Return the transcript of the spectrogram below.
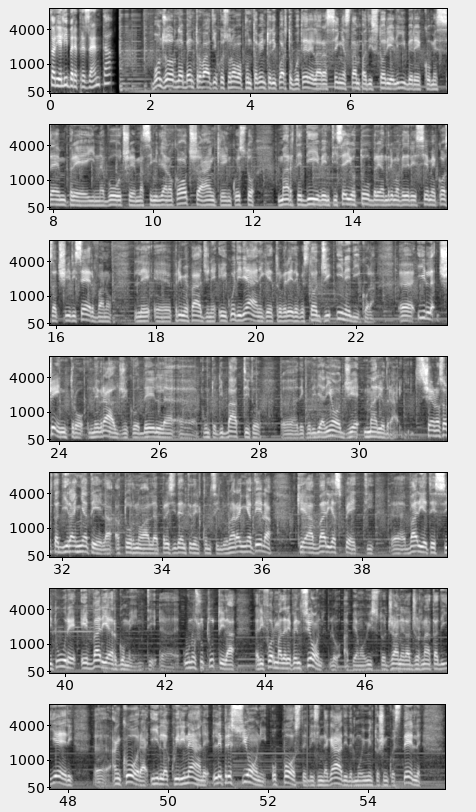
Storie Libere presenta Buongiorno e ben trovati a questo nuovo appuntamento di Quarto Potere, la rassegna stampa di Storie Libere, come sempre in voce Massimiliano Coccia, anche in questo martedì 26 ottobre andremo a vedere insieme cosa ci riservano le eh, prime pagine e i quotidiani che troverete quest'oggi in edicola. Eh, il centro nevralgico del eh, appunto, dibattito eh, dei quotidiani oggi è Mario Draghi. C'è una sorta di ragnatela attorno al Presidente del Consiglio, una ragnatela che ha vari aspetti, eh, varie tessiture e vari argomenti. Eh, uno su tutti la riforma delle pensioni, lo abbiamo visto già nella giornata di ieri, eh, ancora il Quirinale, le pressioni opposte dei sindacati del Movimento 5 Stelle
